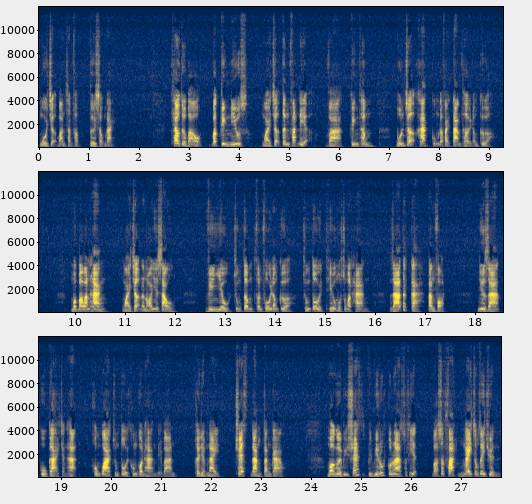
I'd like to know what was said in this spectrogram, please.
ngôi chợ bán sản phẩm tươi sống này. Theo tờ báo Bắc Kinh News, ngoài chợ Tân Phát Địa và Kinh Thâm, bốn chợ khác cũng đã phải tạm thời đóng cửa. Một bà bán hàng ngoài chợ đã nói như sau, vì nhiều trung tâm phân phối đóng cửa, chúng tôi thiếu một số mặt hàng, giá tất cả tăng vọt, như giá củ cải chẳng hạn, hôm qua chúng tôi không còn hàng để bán, thời điểm này stress đang tăng cao. Mọi người bị stress vì virus corona xuất hiện và xuất phát ngay trong dây chuyền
